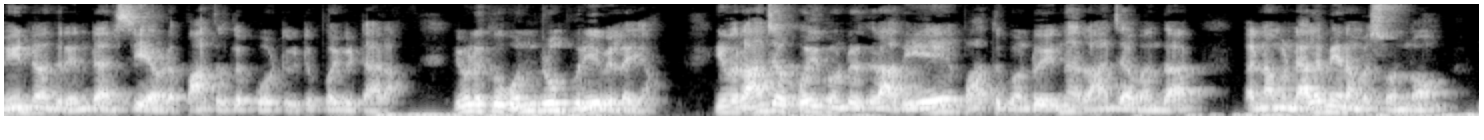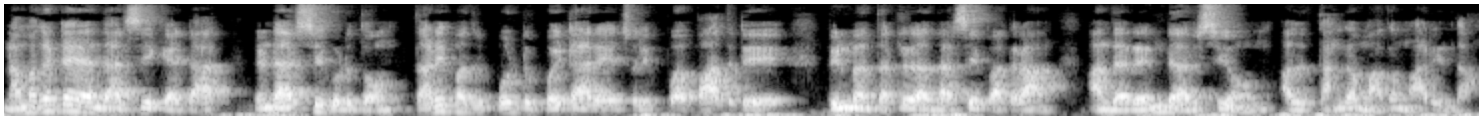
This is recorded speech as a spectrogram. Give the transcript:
மீண்டும் அந்த ரெண்டு அரிசியை அவனோட பாத்திரத்துல போட்டுவிட்டு போய்விட்டாராம். இவனுக்கு ஒன்றும் புரியவில்லையாம். இவன் ராஜா போய் கொண்டிருக்கிற அதையே பார்த்து கொண்டு என்ன ராஜா வந்தார்? நம்ம நிலைமையை நம்ம சொன்னோம். நம்ம கிட்ட அந்த அரிசியை கேட்டார். ரெண்டு அரிசி கொடுத்தோம். தடை பார்த்துட்டு போட்டு போயிட்டாரேன்னு சொல்லி பா- பார்த்துட்டு பின்பு அந்த அந்த அரிசியை பார்க்குறான். அந்த ரெண்டு அரிசியும் அது தங்கமாக மாறியிருந்தான்.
